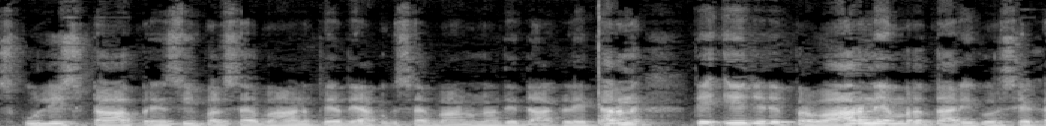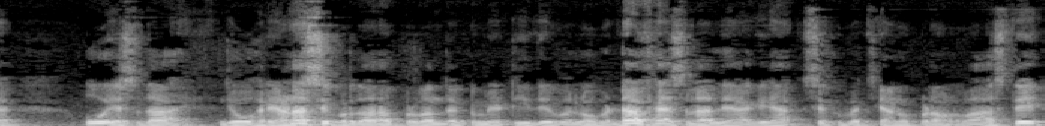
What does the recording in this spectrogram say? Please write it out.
ਸਕੂਲੀ ਸਟਾਫ, ਪ੍ਰਿੰਸੀਪਲ ਸਹਿਬਾਨ ਤੇ ਅਧਿਆਪਕ ਸਹਿਬਾਨ ਉਹਨਾਂ ਦੇ ਦਾਖਲੇ ਕਰਨ ਤੇ ਇਹ ਜਿਹੜੇ ਪਰਿਵਾਰ ਨੇ ਅੰਮ੍ਰਿਤਧਾਰੀ ਗੁਰਸਿੱਖ, ਉਹ ਇਸ ਦਾ ਜੋ ਹਰਿਆਣਾ ਸਿੱਖ ਗੁਰਦੁਆਰਾ ਪ੍ਰਬੰਧਕ ਕਮੇਟੀ ਦੇ ਵੱਲੋਂ ਵੱਡਾ ਫੈਸਲਾ ਲਿਆ ਗਿਆ ਸਿੱਖ ਬੱਚਿਆਂ ਨੂੰ ਪੜਾਉਣ ਵਾਸਤੇ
